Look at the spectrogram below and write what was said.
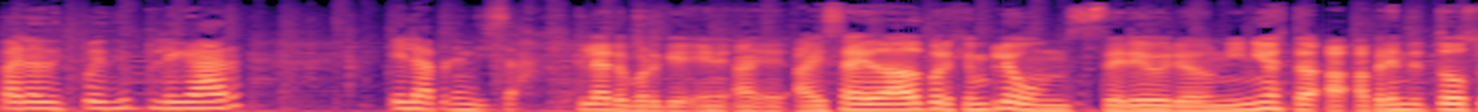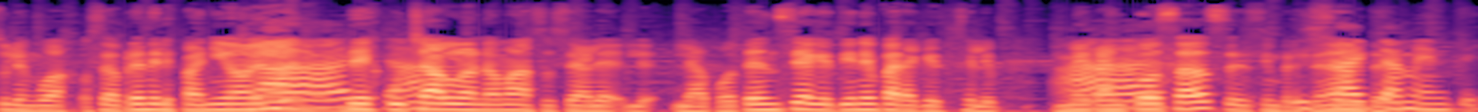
para después desplegar el aprendizaje. Claro, porque a, esa edad, por ejemplo, un cerebro de un niño está, aprende todo su lenguaje, o sea, aprende el español de escucharlo nomás, o sea, la, potencia que tiene para que se le metan ah, cosas es impresionante. Exactamente.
